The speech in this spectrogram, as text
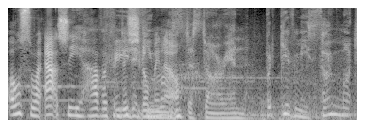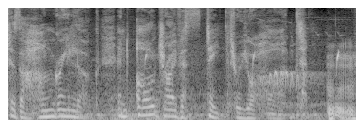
Also, I actually have a Feed condition if on you me now. must, but give me so much as a hungry look, and I'll drive a stake through your heart. Mm.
